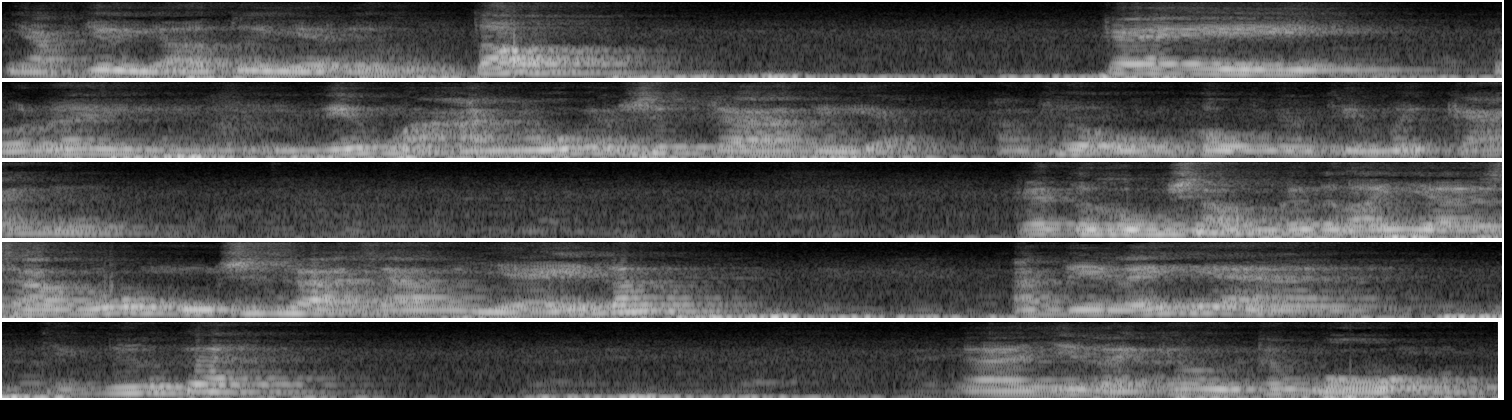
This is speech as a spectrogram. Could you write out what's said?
nhập vô vợ tôi về thì không tốt. Cái cô nói, nếu mà anh muốn em xuất ra thì anh phải ung hung em thêm mấy cái nữa. Cái tôi hung xong, cái tôi hỏi, giờ sao muốn xuất ra sao? Dễ lắm. Anh đi lấy à, chén nước á. À, với lại cái cái muỗng.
